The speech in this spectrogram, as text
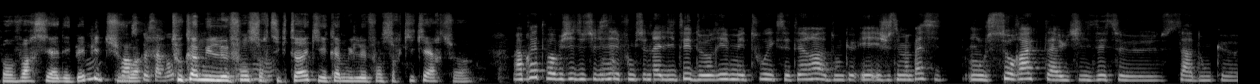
pour voir s'il y a des pépites, tu vois. Tout comme ils le font sur TikTok et comme ils le font sur Kicker, tu vois. Après, tu n'es pas obligé d'utiliser les fonctionnalités de rime et tout, etc. Donc, et je sais même pas si on le saura que tu as utilisé ce, ça. Donc, euh,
